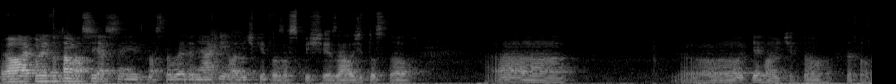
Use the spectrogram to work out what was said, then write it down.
jo, jako je to tam asi jasný, nastavujete nějaké hlavičky, to zase spíš je záležitost toho, uh, těch hlaviček toho HTTP.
